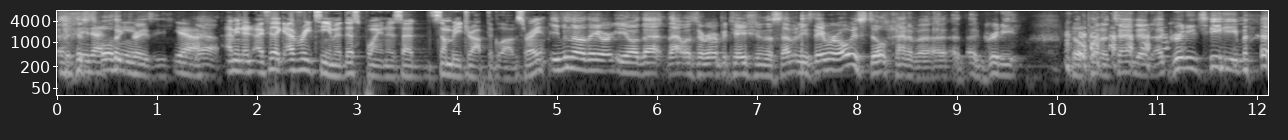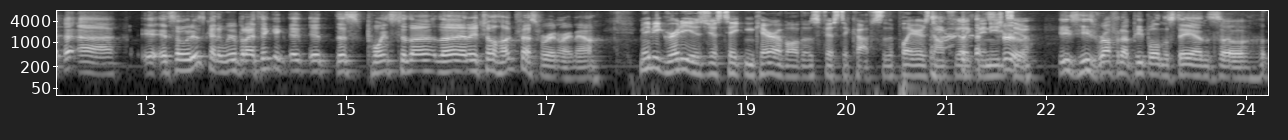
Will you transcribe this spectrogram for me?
to see It's that totally team. craady. Yeah. yeah. I mean, I feel like every team at this point has had somebody drop the gloves, right? even though they were, you know, that that was their reputation in the '70s, they were always still kind of a, a, a gritty, no pun intended, a gritty team. uh, and so it is kind of weird, but I think it, it, it this points to the the NHL Hugfest we're in right now. Maybe Gritty is just taking care of all those fisticuffs, so the players don't feel like they need true. to. He's he's roughing up people in the stands, so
